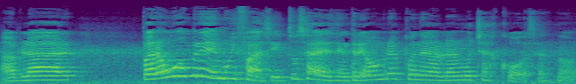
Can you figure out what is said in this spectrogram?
hablar. Para un hombre es muy fácil, tú sabes, entre hombres pueden hablar muchas cosas, ¿no?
